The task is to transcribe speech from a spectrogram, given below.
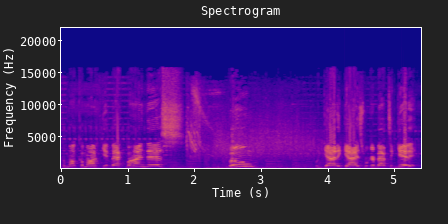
Come on, come on. Get back behind this. Boom. We got it, guys. We're about to get it.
